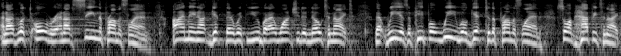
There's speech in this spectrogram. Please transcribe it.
And I've looked over and I've seen the promised land. I may not get there with you, but I want you to know tonight that we as a people, we will get to the promised land. So I'm happy tonight.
